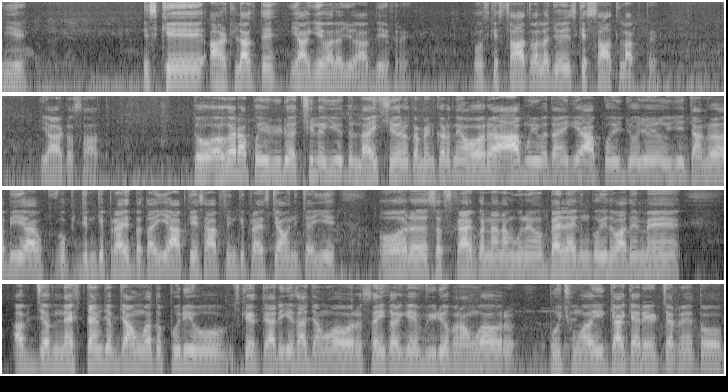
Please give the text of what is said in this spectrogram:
ये, इसके आठ लाख थे, ये आगे वाला जो है आप देख रहे हैं। और उसके साथ वाला जो है, इसके सात लाख थे, ये आठ और सात। तो अगर आपको ये वीडियो अच्छी लगी हो तो लाइक, शेयर और कमेंट कर दें। और आप मुझे बताएँ कि आपको जो जो, ये जानवर अभी आपको जिनके प्राइस बताइए, आपके हिसाब से इनकी प्राइस क्या होनी चाहिए। और सब्सक्राइब करना ना भूलें और बेल आइकन को भी दबा दें। मैं अब जब नेक्स्ट टाइम जब जाऊँगा तो पूरी वो उसके तैयारी के साथ जाऊँगा और सही करके वीडियो बनाऊँगा और पूछूँगा कि क्या क्या रेट चल रहे हैं। तो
